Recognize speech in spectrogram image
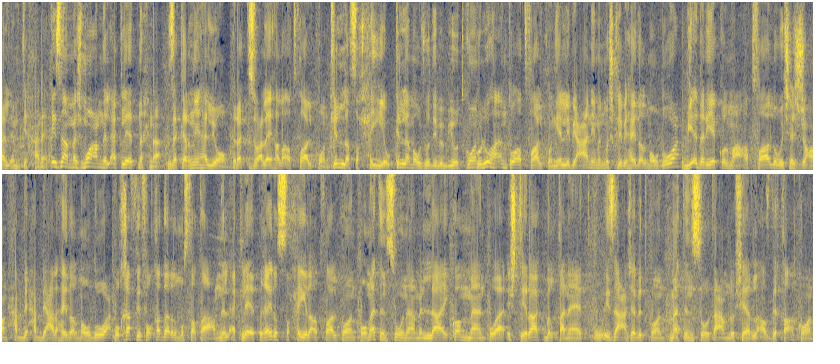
الامتحانات. إذا مجموعة من الأكلات نحن ذكرناها اليوم ركزوا عليها لأطفالكم. كلها صحية وكلها موجودة ببيوتكم. كلوها أنتم أطفالكم يلي بيعاني من مشكلة بهذا الموضوع بيقدر ياكل مع أطفاله ويشجعهم حبة حبة على هذا الموضوع وخففوا قدر المستطاع من الأكلات غير الصحية لأطفالكم. وما تنسونا من like comment واشتراك بالقناة. وإذا عجبتكم ما تنسوا تعملوا share لأصدقائكم.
